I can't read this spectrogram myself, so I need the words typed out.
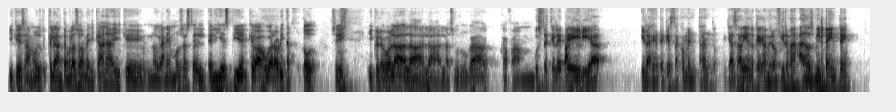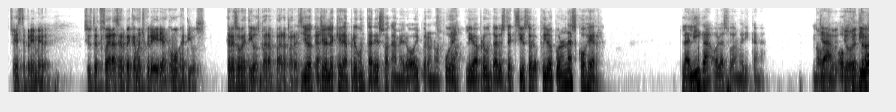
y que, seamos, que levantemos la Sudamericana y que nos ganemos hasta el, el E ESPN que va a jugar ahorita, todo. ¿sí? Y que luego la, la, la, la Suruga, Cafam... ¿Usted qué le pediría? Y la gente que está comentando, ya sabiendo que Gamero firma a 2020, este primer, si usted fuera a ser Becamacho, ¿qué le dirían como objetivos? Tres objetivos para, para, para el Yo, siguiente yo año. le quería preguntar eso a Gamero hoy, pero no pude. Le iba a preguntar a usted si usted lo, si lo ponen a escoger, ¿la Liga o la Sudamericana? No, Ya, yo- objetivo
